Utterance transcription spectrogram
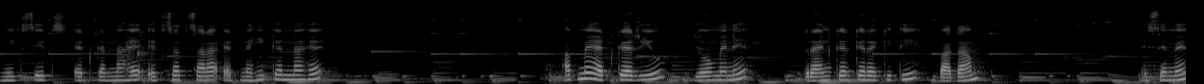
मिक्स सीड्स ऐड करना है। एक साथ सारा ऐड नहीं करना है। अब मैं ऐड कर रही हूँ जो मैंने ग्राइंड करके रखी थी, बादाम। इसे मैं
